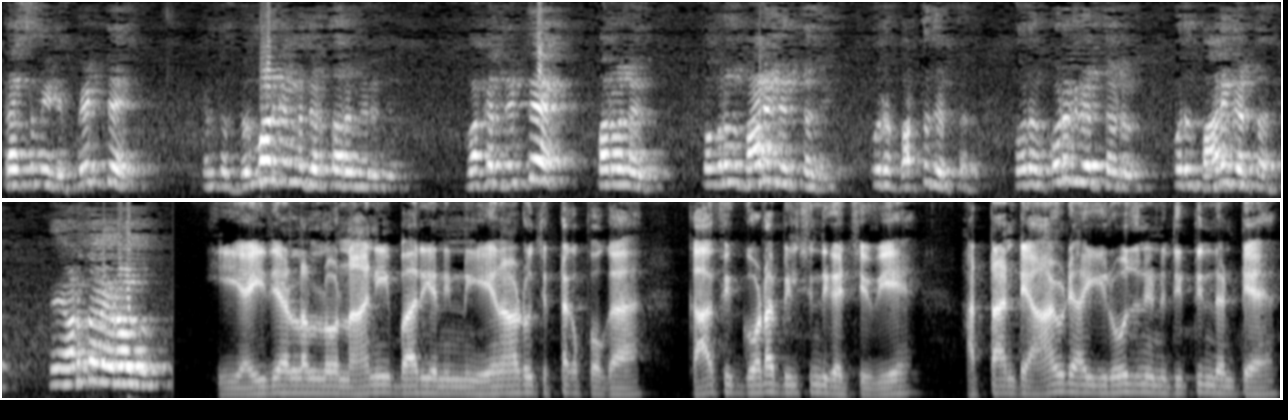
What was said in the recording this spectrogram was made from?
ప్రెస్ మీట్ పెడితే ఎంత దుర్మార్గంగా తిడతారో మీరు? ఒకరు తిడితే పర్వాలేదు. ఒకరోజు భార్య తిడుతుంది ఒకరు భర్త తిడతాడు. ఒకరు కొడుకు తిడతాడు ఒకరు భార్య తిడతాడు. నేను అడుగుతాను ఈరోజు ఈ ఐదేళ్ళలో నాని భార్య నిన్ను ఏనాడు తిట్టకపోగా కాఫీకి కూడా పిలిచింది గచ్చేవి అట్టాంటి ఆవిడ ఈరోజు నిన్ను తిట్టిందంటే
